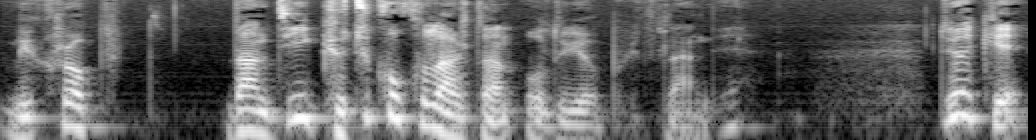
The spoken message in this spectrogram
mikropdan değil kötü kokulardan oluyor bu falan diye. Diyor ki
